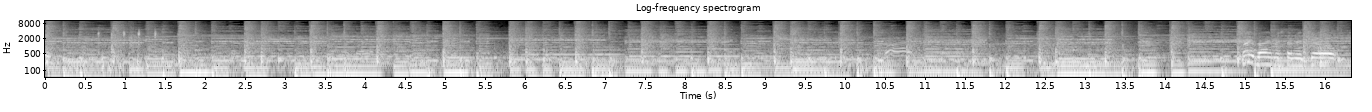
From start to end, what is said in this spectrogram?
Ta-da. Bye bye, Mr. Mitchell.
